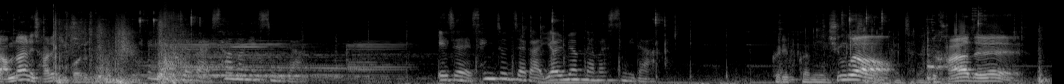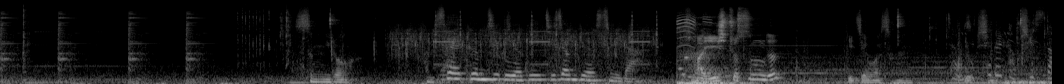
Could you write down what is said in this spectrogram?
우리 앞라인이 잘해 공격 생존자가 사망했습니다. 이제 생존자가 10명 남았습니다. 그립감이 친구야 괜찮아. 우리 가야 돼 승리로 새 금지 구역이 지정되었습니다. 아 20초 쓰는 듯? 이제 와서는 자식실을 덮겠어.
